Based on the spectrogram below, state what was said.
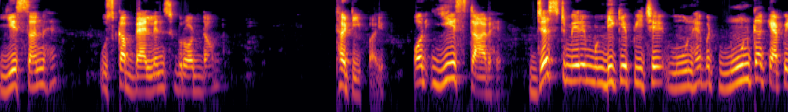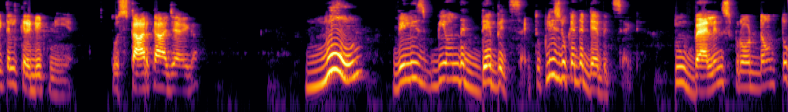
ये सन है, उसका balance brought down thirty five और ये स्टार है। जस्ट मेरे मुंडी के पीछे मून है बट मून का कैपिटल क्रेडिट नहीं है। तो स्टार का आ जाएगा? Moon will is be on the debit side तो please look at the debit side to balance brought down तो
